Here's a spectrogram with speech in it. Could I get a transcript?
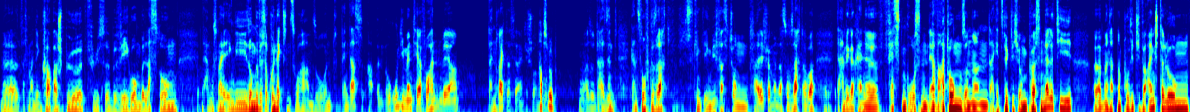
ne? dass man den Körper spürt, Füße, Bewegung, Belastung. Da muss man ja irgendwie so eine gewisse Connection zu haben. So. Und wenn das rudimentär vorhanden wäre, dann reicht das ja eigentlich schon. Absolut. Ne, Also da sind, ganz doof gesagt, es klingt irgendwie fast schon falsch, wenn man das so sagt, aber da haben wir gar keine festen großen Erwartungen, sondern da geht es wirklich um Personality, äh, man hat eine positive Einstellung,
